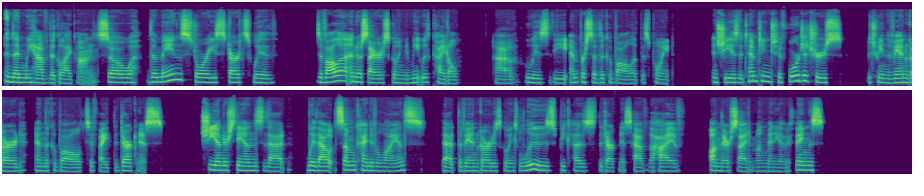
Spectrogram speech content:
and then we have the Glykon. So the main story starts with Zavala and Osiris going to meet with Caiatl, uh, who is the Empress of the Cabal at this point, and she is attempting to forge a truce between the Vanguard and the Cabal to fight the darkness. She understands that without some kind of alliance, that the Vanguard is going to lose because the darkness have the hive on their side, among many other things.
